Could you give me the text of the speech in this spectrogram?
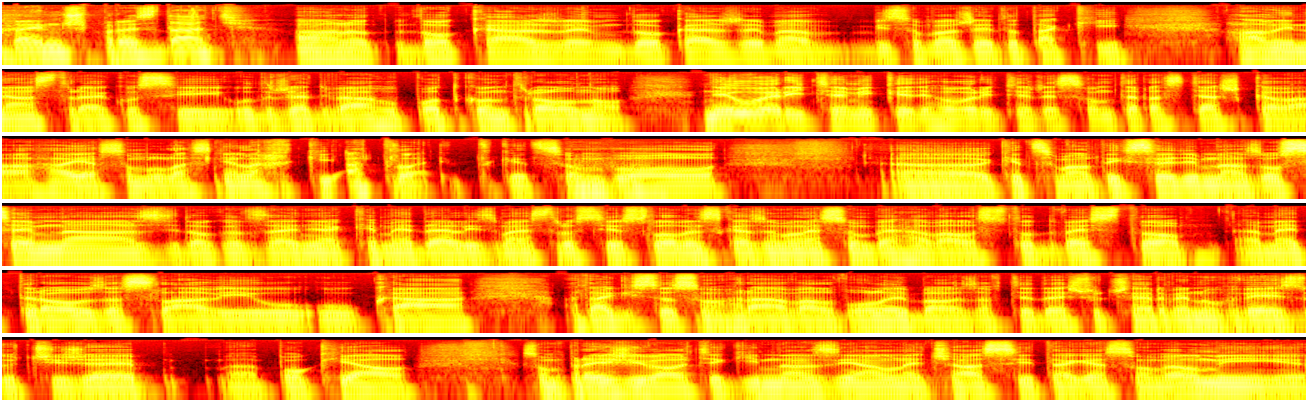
bench press dať. Áno, dokážem, dokážem a by som povedal, že je to taký hlavný nástroj, ako si udržať váhu pod kontrolou. No, neuveríte mi, keď hovoríte, že som teraz ťažká váha, ja som bol vlastne ľahký atlet, keď som bol eh, keď som mal tých 17-18, dokonca aj nejaké medaily z majstrovstiev Slovenska, znamená, som behával 100-200 metrov za Slaviu UK a takisto som hrával volejbal za vtedajšiu červenú hviezdu, čiže eh, pokiaľ som prežíval tie gymnáziálne časy, tak ja som veľmi eh,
